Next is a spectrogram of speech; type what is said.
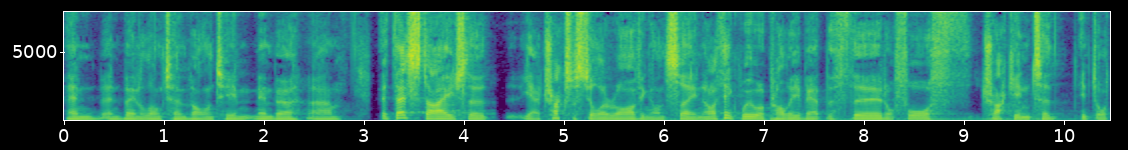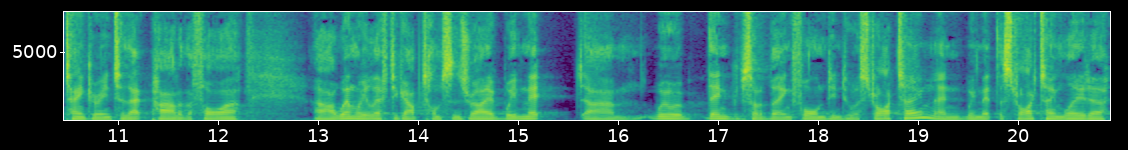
And, and being a long term volunteer member, um, at that stage the know, trucks were still arriving on scene, and I think we were probably about the third or fourth truck into or tanker into that part of the fire. Uh, when we left to go up Thompson's Road, we met um, we were then sort of being formed into a strike team, and we met the strike team leader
